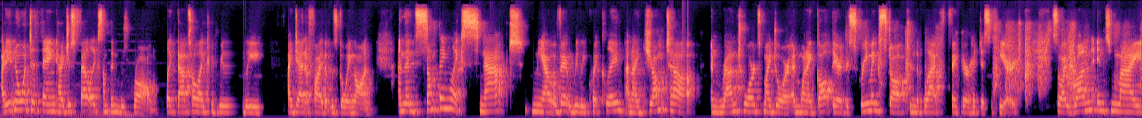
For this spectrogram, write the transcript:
I didn't know what to think. I just felt like something was wrong. Like that's all I could really identify that was going on. And then something like snapped me out of it really quickly. And I jumped up and ran towards my door. And when I got there, the screaming stopped and the black figure had disappeared. So I run into my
